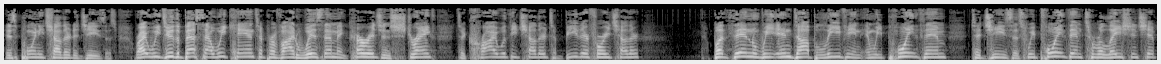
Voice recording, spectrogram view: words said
is point each other to Jesus, right? We do the best that we can to provide wisdom and courage and strength to cry with each other, to be there for each other. But then we end up leaving and we point them to Jesus. We point them to relationship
